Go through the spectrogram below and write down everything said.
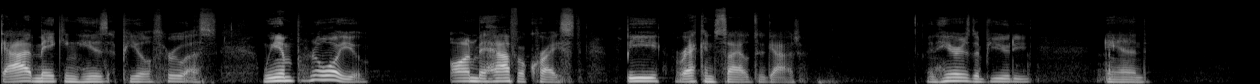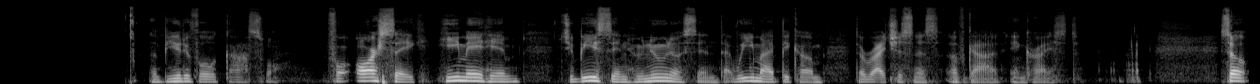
God making his appeal through us. We implore you, on behalf of Christ, be reconciled to God. And here's the beauty and the beautiful gospel. For our sake, he made him to be sin who knew no sin, that we might become the righteousness of God in Christ. So,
